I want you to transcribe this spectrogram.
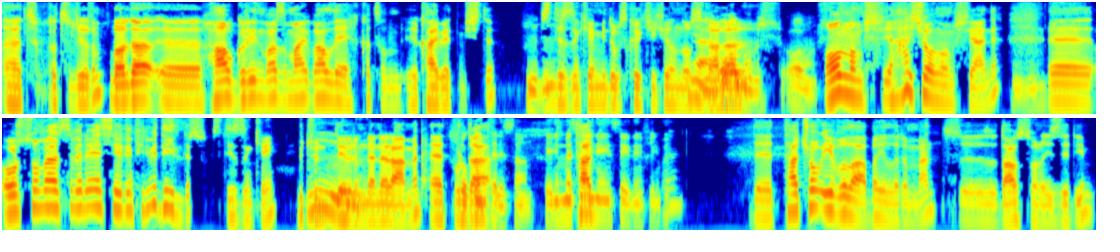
Evet katılıyorum. Bu arada e, How Green Was My Valley katıl e, kaybetmişti. Hı hı. Citizen Kane 1942 yılında Yani Oscar'lar. olmamış. Olmamış. Olmamış. Ya hiç olmamış yani. Hı hı. Ee, Orson Welles'in benim en sevdiğim filmi değildir Citizen Kane. Bütün Hmm. devrimlerine rağmen. Evet Çok burada enteresan. Benim mesela Ta- en sevdiğim filmi. The Touch of Evil'a bayılırım ben. Daha sonra izlediğim.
